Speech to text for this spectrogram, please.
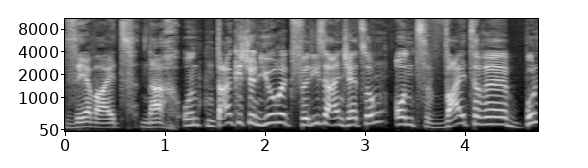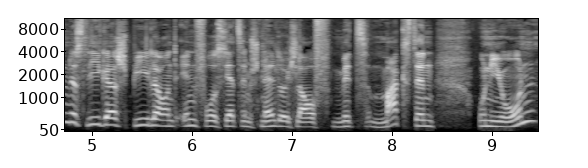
sehr weit nach unten. Dankeschön, Jurik, für diese Einschätzung. Und weitere Bundesligaspieler und Infos jetzt im Schnelldurchlauf mit Max. Denn Union,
